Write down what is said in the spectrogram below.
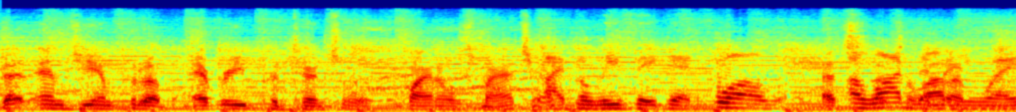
Bet MGM put up every potential finals matchup. I believe they did. Well, That's- a lot of them anyway.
